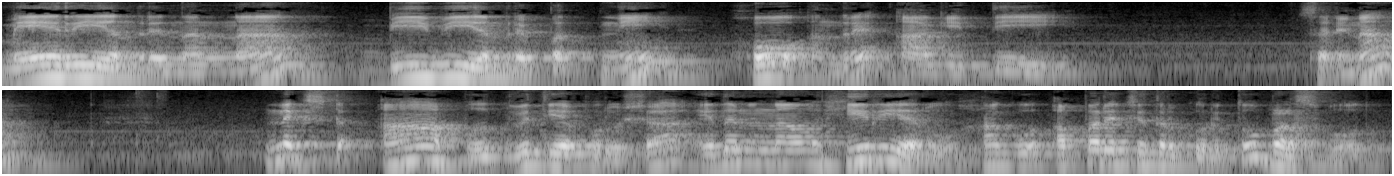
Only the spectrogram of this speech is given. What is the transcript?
ಮೇರಿ ಅಂದ್ರೆ ನನ್ನ, ಬಿವಿ ಅಂದ್ರೆ ಪತ್ನಿ, ಹೋ ಅಂದ್ರೆ ಆಗಿದ್ದಿ. ಸರಿನಾ? ನೆಕ್ಸ್ಟ್ ಆಪ್, ದ್ವಿತೀಯ ಪುರುಷ, ಇದನ್ನು ನಾವು ಹಿರಿಯರು ಹಾಗೂ ಅಪರಿಚಿತರ ಕುರಿತು ಬಳಸಬಹುದು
